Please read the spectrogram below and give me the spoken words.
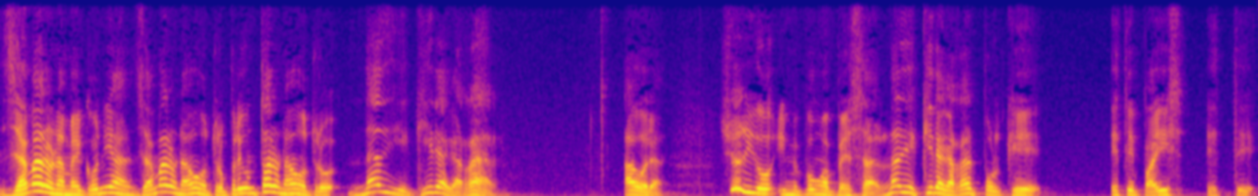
llamaron a Melconian, llamaron a otro, preguntaron a otro, nadie quiere agarrar. Ahora, yo digo y me pongo a pensar, nadie quiere agarrar porque este país este,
